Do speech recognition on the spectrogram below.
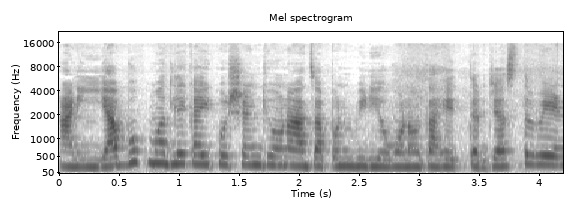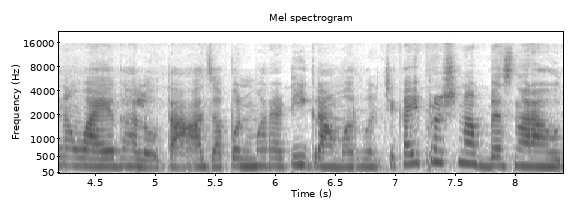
आणि या बुकमधले काही क्वेश्चन घेऊन आज आपण व्हिडिओ बनवत आहेत. तर जास्त वेळ न वाया घालवता आज आपण मराठी ग्रामरवरचे काही प्रश्न अभ्यासणार आहोत.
